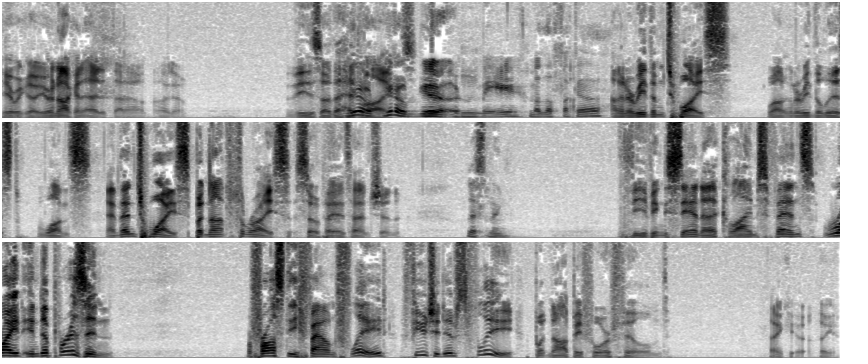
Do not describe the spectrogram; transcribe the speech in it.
Here we go. You're not going to edit that out. I know. These are the headlines. you don't, you don't me, motherfucker. I'm going to read them twice. Well, I'm going to read the list once. And then twice, but not thrice, so pay attention. Listening. Thieving Santa climbs fence right into prison. Frosty found flayed, fugitives flee, but not before filmed. Thank you. Thank you.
